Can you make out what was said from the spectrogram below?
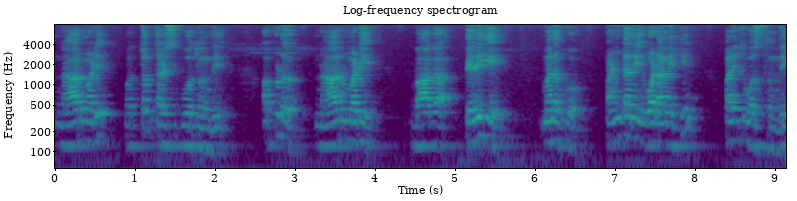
నారుమడి మొత్తం తడిసిపోతుంది. అప్పుడు నారుమడి బాగా పెరిగి మనకు పంటను ఇవ్వడానికి పనికి వస్తుంది.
